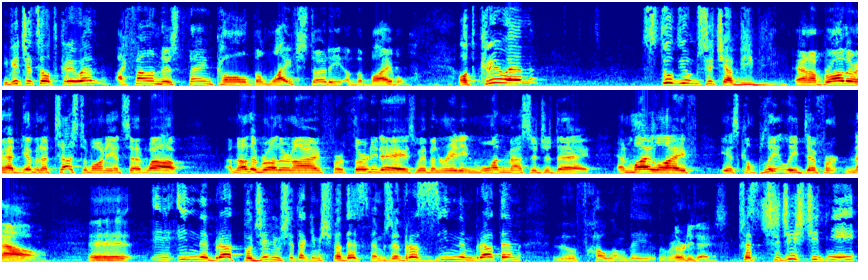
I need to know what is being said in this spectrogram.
I wiecie, co odkryłem? I found this thing called the life study of the Bible. Odkryłem studium życia Biblii. And a brother had given a testimony and said, Wow, another brother and I, for 30 days, we've been reading one message a day, and my life is completely different now. Y, I inny brat podzielił się takim świadectwem, że wraz z innym bratem how long they read? 30 days. przez 30 dni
